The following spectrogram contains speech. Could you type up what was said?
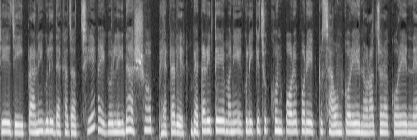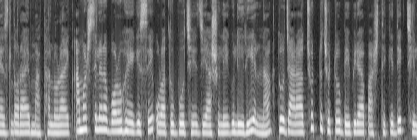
যে, যেই প্রাণীগুলি দেখা যাচ্ছে। এগুলি না সব ভ্যাটারের ভ্যাটারিতে মানে এগুলি কিছুক্ষণ পরে পরে একটু সাউন্ড করে, নড়াচড়া করে, নেজ লড়ায় মাথা লড়ায় আমার ছেলেরা বড় হয়ে গেছে, ওরা তো বোঝে যে আসলে এগুলি রিয়েল না। তো যারা ছোট্ট ছোট্ট বেবিরা পাশ থেকে দেখছিল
